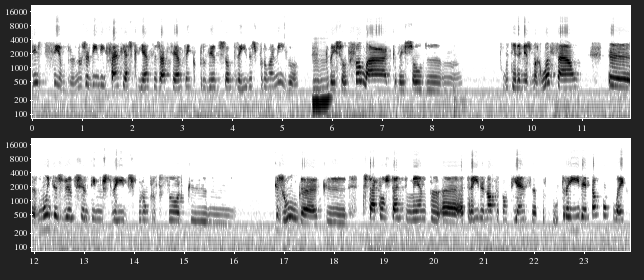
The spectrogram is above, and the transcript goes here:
desde sempre. No jardim de infância, as crianças já sentem que por vezes são traídas por um amigo, uhum. que deixou de falar, que deixou de, de ter a mesma relação. Uh, muitas vezes sentimos traídos por um professor que, que julga, que, que está constantemente a, a trair a nossa confiança, porque o trair é tão complexo,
